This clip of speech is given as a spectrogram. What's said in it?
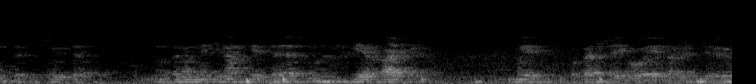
пункт стосується ну, земельної ділянки, це ну, сквер Альпер. Ми, по-перше, його, як кажуть, е,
